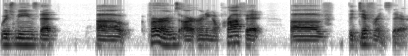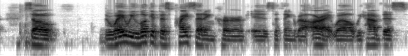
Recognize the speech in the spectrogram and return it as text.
which means that uh, firms are earning a profit of the difference there. So the way we look at this price setting curve is to think about, all right, well, we have this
